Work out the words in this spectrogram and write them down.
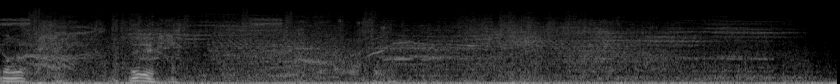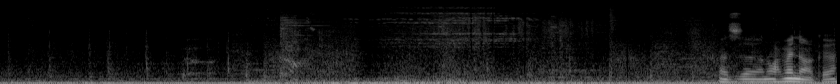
يلا إيه. نروح من هناك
